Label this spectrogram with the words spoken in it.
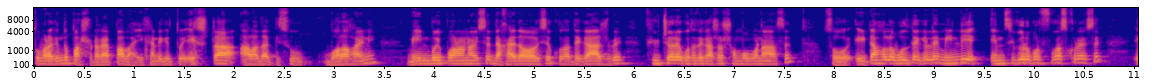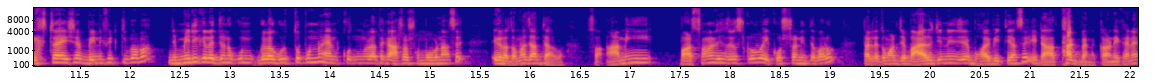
তোমরা কিন্তু পাঁচশো টাকায় পাবা। এখানে কিন্তু এক্সট্রা আলাদা কিছু বলা হয়নি। মেইন বই পড়ানো হয়েছে, দেখায় দেওয়া হয়েছে, কোথা থেকে আসবে ফিউচারে কোথা থেকে আসার সম্ভাবনা আছে। সো এইটা হলো বলতে গেলে মেইনলি এমসিকিউর ওপর ফোকাস করা হয়েছে। এক্সট্রা হিসেবে বেনিফিট কী পাবা? যে মেডিকেলের জন্য কোনগুলো গুরুত্বপূর্ণ অ্যান্ড কোনগুলো থেকে আসার সম্ভাবনা আছে, এগুলো তোমরা জানতে পারবা। সো আমি পার্সোনালি সাজেস্ট করব, এই কোর্সটা নিতে পারো। তাহলে তোমার যে বায়োলজি নিয়ে যে ভয়ভীতি আছে, এটা আর থাকবে না। কারণ এখানে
